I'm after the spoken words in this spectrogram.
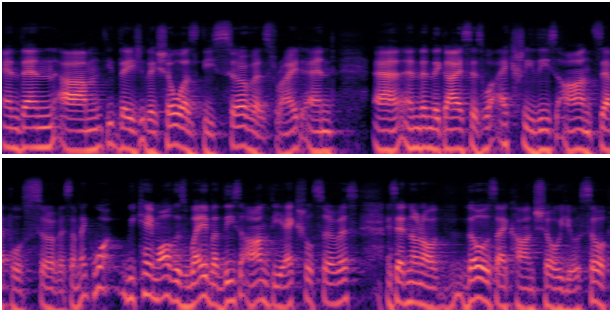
and then um, they, they show us these servers, right? And and, and, then the guy says, well, actually, these aren't Xapo's servers. I'm like, what? We came all this way, but these aren't the actual servers? I said, no, no, those I can't show you. So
